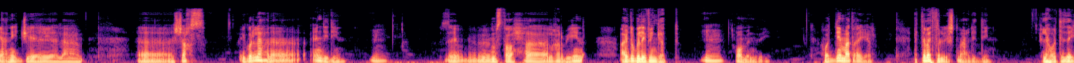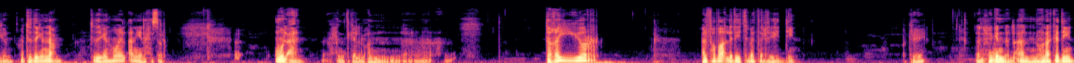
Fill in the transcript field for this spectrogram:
يعني يجي إلى آه، شخص يقول له أنا عندي دين. زي بمصطلح الغربيين I do believe in God. أؤمن به هو الدين ما تغير. التمثل الاجتماعي للدين اللي هو التدين. هو التدين نعم. التدين هو الآن ينحصر. مو الآن. إحنا نتكلم عن تغير الفضاء الذي يتمثل فيه الدين. أوكي؟ لأن إحنا قلنا الآن هناك دين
